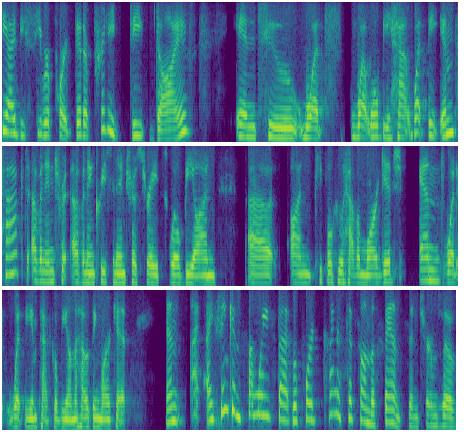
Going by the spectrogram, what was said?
CIBC report did a pretty deep dive into what's what will be ha- what the impact of an inter- of an increase in interest rates will be on uh, on people who have a mortgage and what what the impact will be on the housing market. And I, I think in some ways that report kind of sits on the fence in terms of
